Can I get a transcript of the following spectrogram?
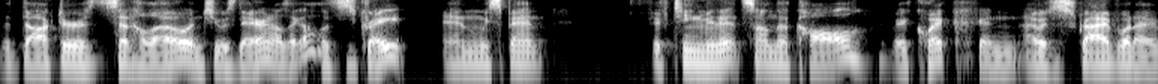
the doctor said hello and she was there and I was like, oh, this is great. And we spent 15 minutes on the call, very quick. And I would describe what I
